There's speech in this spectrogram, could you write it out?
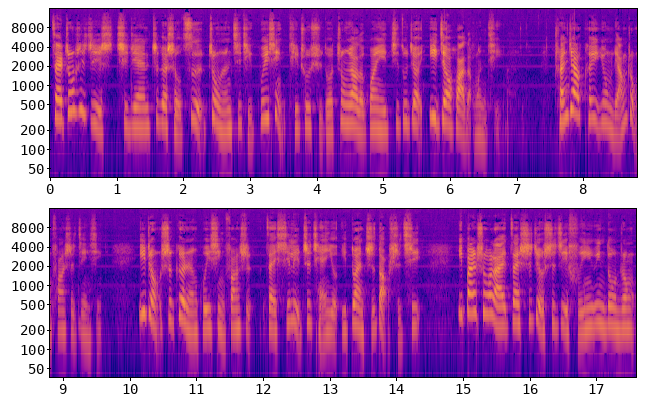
在中世纪期间，这个首次众人集体归信，提出许多重要的关于基督教异教化的问题。传教可以用两种方式进行，一种是个人归信方式，在洗礼之前有一段指导时期。一般说来，在十九世纪福音运动中。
